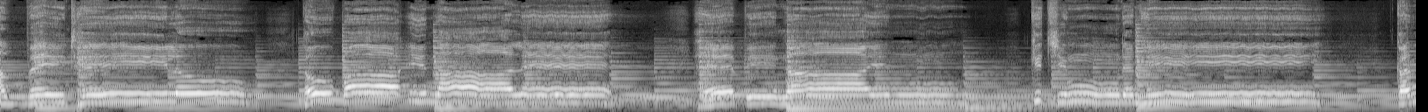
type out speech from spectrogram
a te lo to pa inale happy nine kitchen den hi kan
